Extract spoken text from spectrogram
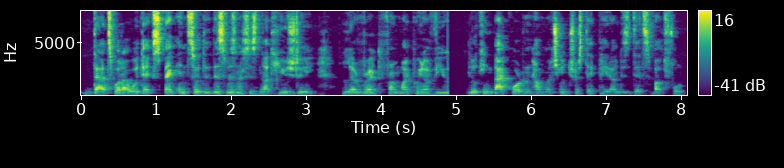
That's what I would expect. And so th- this business is not hugely levered from my point of view. Looking backward on how much interest they paid on this debt is about 4%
